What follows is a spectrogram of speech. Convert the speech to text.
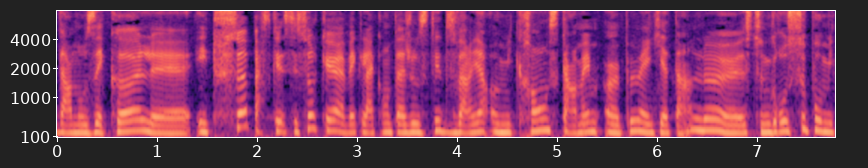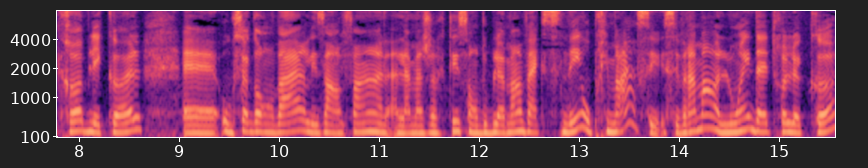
dans nos écoles et tout ça, parce que c'est sûr qu'avec la contagiosité du variant Omicron, c'est quand même un peu inquiétant. Là. C'est une grosse soupe aux microbes, l'école. Au secondaire, les enfants, la majorité sont doublement vaccinés. Au primaire, c'est vraiment loin d'être le cas.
